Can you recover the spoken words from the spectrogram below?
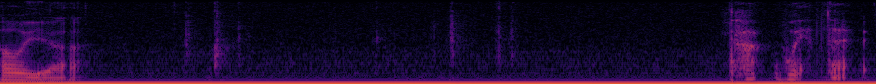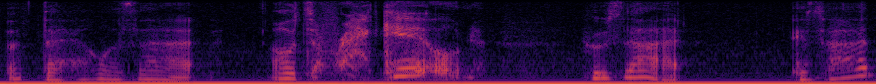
Hell yeah. That, wait, that, what the hell is that? Oh, it's a raccoon! Who's that? Is that...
